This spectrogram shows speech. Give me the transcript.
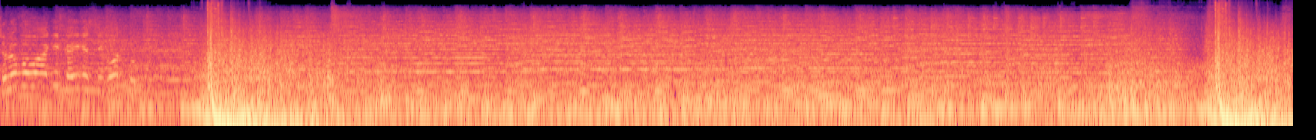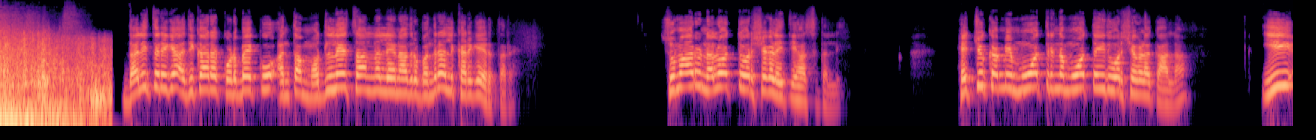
ಸುಲಭವಾಗಿ ಕೈಗೆ ಸಿಗುವ ದಲಿತರಿಗೆ ಅಧಿಕಾರ ಕೊಡಬೇಕು ಅಂತ ಮೊದಲನೇ ಸಾಲಿನಲ್ಲಿ ಏನಾದರೂ ಬಂದರೆ ಅಲ್ಲಿ ಖರ್ಗೆ ಇರ್ತಾರೆ. ಸುಮಾರು ನಲವತ್ತು ವರ್ಷಗಳ ಇತಿಹಾಸದಲ್ಲಿ. ಹೆಚ್ಚು ಕಮ್ಮಿ ಮೂವತ್ತರಿಂದ ಮೂವತ್ತೈದು ವರ್ಷಗಳ ಕಾಲ ಈ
